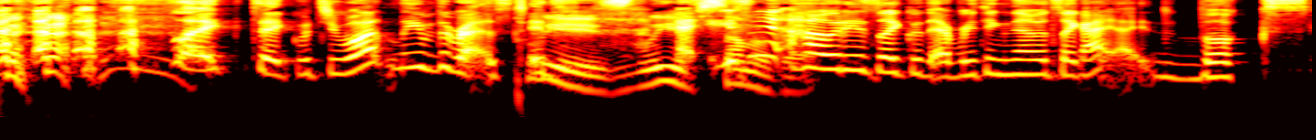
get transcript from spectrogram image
it's like take what you want, leave the rest. Please it's, leave some Isn't it, it how it is like with everything though? It's like I, I books,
